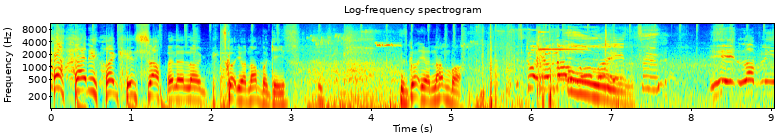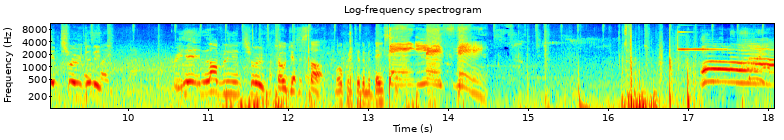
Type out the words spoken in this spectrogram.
Anyone can shuffle along. It's got your number, geese. It's got your number. It's got your number. mate, too. He hit lovely and true, didn't he? He hit lovely and true. I told you at the start. Welcome to the Medeski. Ah!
